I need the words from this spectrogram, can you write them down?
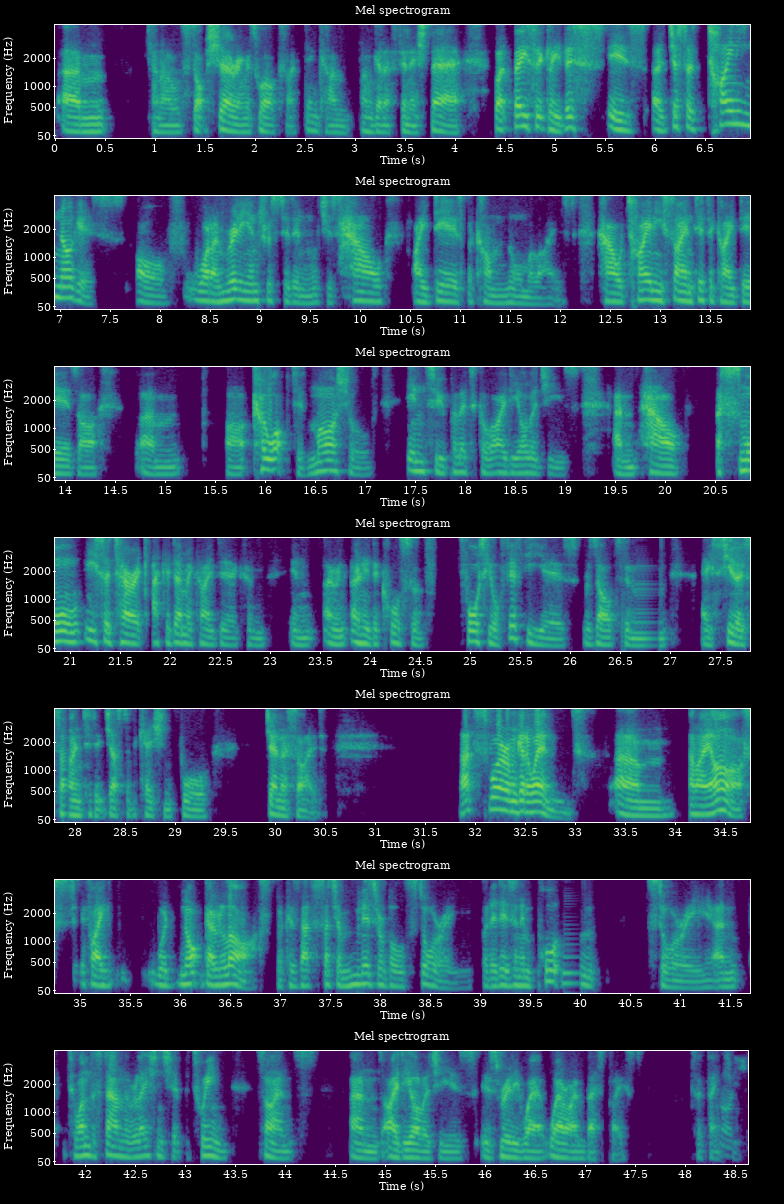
Um, and I will stop sharing as well because I think I'm I'm going to finish there. But basically, this is uh, just a tiny nugget of what I'm really interested in, which is how ideas become normalized, how tiny scientific ideas are um, are co-opted, marshaled into political ideologies, and how a small esoteric academic idea can, in only the course of 40 or 50 years, result in a pseudo-scientific justification for genocide. That's where I'm going to end. Um, and I asked if I would not go last because that's such a miserable story, but it is an important story. And to understand the relationship between science and ideology is, is really where, where I'm best placed. So thank you. Gosh.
